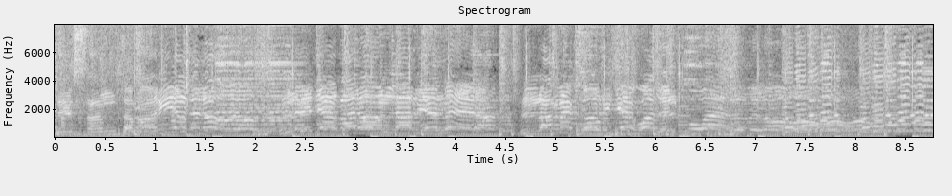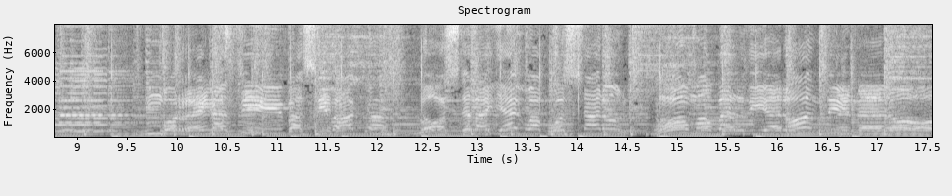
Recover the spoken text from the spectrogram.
De Santa María Los de la yegua apostaron cómo perdieron dinero.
